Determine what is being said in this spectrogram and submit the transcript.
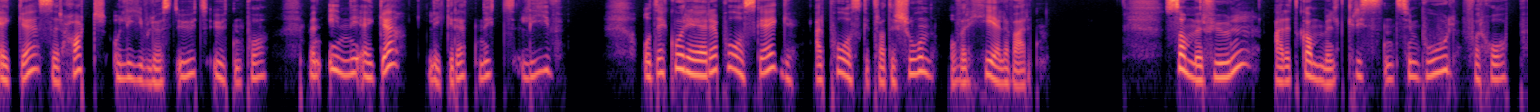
Egget ser hardt og livløst ut utenpå, men inni egget ligger et nytt liv. Å dekorere påskeegg er påsketradisjon over hele verden. Sommerfuglen er et gammelt kristent symbol for håp.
